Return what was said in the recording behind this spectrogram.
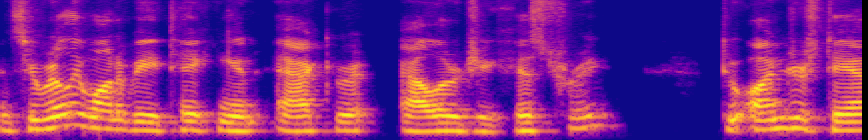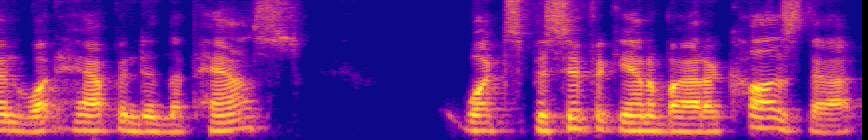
And so you really want to be taking an accurate allergy history to understand what happened in the past, what specific antibiotic caused that,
